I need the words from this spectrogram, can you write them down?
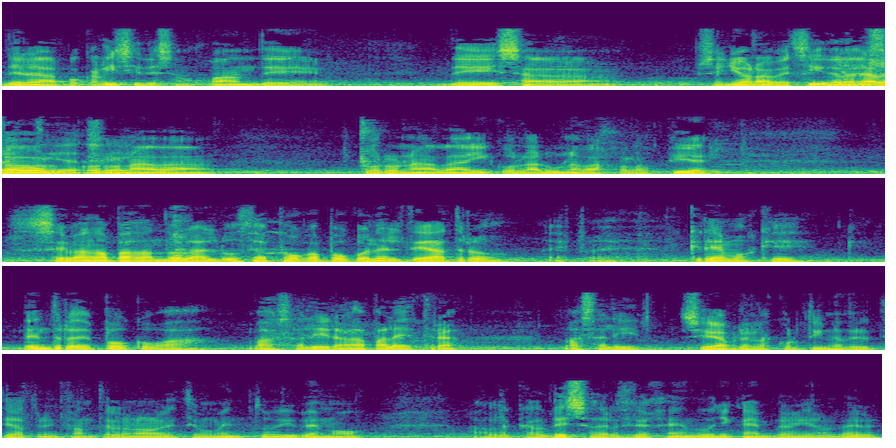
del Apocalipsis de San Juan, de, de esa señora vestida Señora de sol, vestida, sí. coronada, coronada y con la luna bajo los pies. Se van apagando las luces poco a poco en el teatro. Eh, Creemos que, que dentro de poco va, va a salir a la palestra, va a salir. Se abren las cortinas del Teatro Infante Leonor en este momento y vemos a la alcaldesa de la ciudad de Jaén, doña Carmen Albert,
